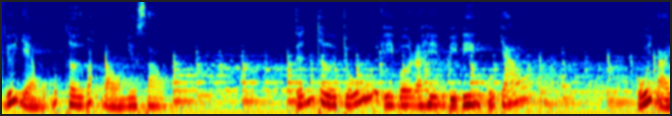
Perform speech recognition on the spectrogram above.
dưới dạng một bức thư bắt đầu như sau. Kính thưa chú Ibrahim bị điên của cháu. Cuối bài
